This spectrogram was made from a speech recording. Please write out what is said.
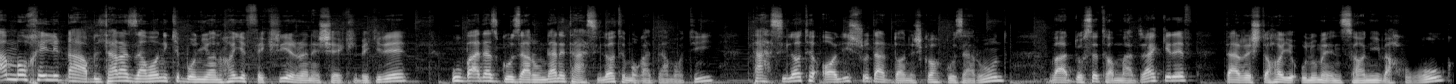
اما خیلی قبلتر از زمانی که بنیانهای فکری رنه شکل بگیره او بعد از گذروندن تحصیلات مقدماتی تحصیلات عالیش رو در دانشگاه گذروند و دو سه تا مدرک گرفت در رشته های علوم انسانی و حقوق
